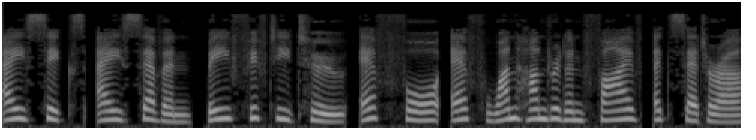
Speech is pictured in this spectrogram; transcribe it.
A-6, A-7, B-52, F-4, F-105, etc.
